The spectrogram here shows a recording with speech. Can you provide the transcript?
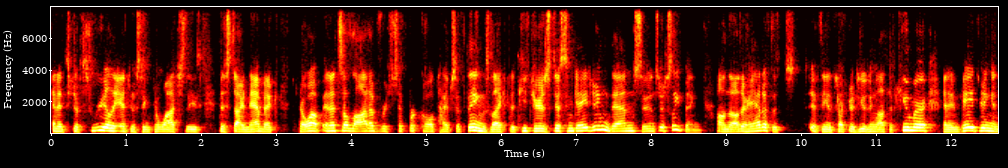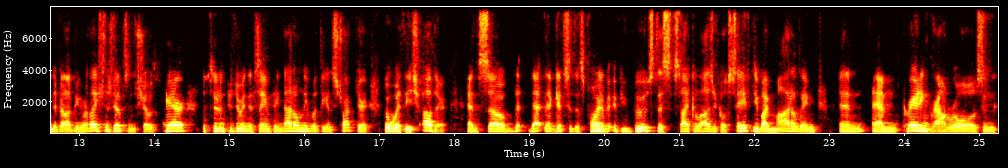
And it's just really interesting to watch these this dynamic show up. And it's a lot of reciprocal types of things, like the teachers disengage engaging, then students are sleeping. On the other hand, if the, if the instructor is using lots of humor and engaging and developing relationships and shows care, the students are doing the same thing, not only with the instructor, but with each other. And so th- that, that gets to this point of if you boost this psychological safety by modeling and and creating ground rules and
